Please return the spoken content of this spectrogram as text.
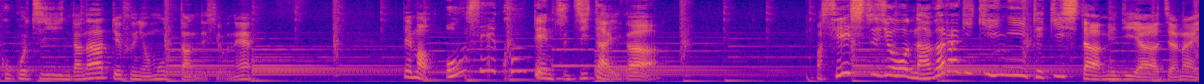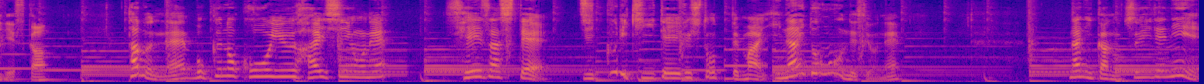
心地いいんだなっていうふうに思ったんですよね。でまあ音声コンテンツ自体が、まあ、性質上ながら聞きに適したメディアじゃないですか。多分ね僕のこういう配信をね正座してじっくり聞いている人ってまあいないと思うんですよね。何かのついでに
